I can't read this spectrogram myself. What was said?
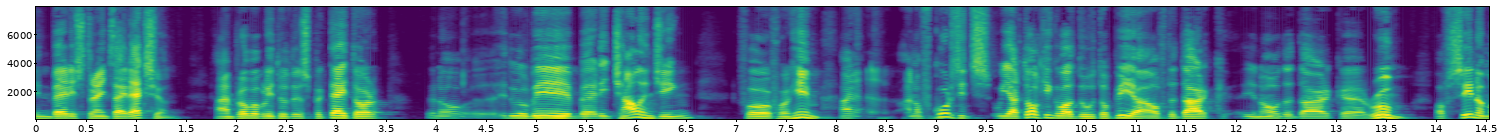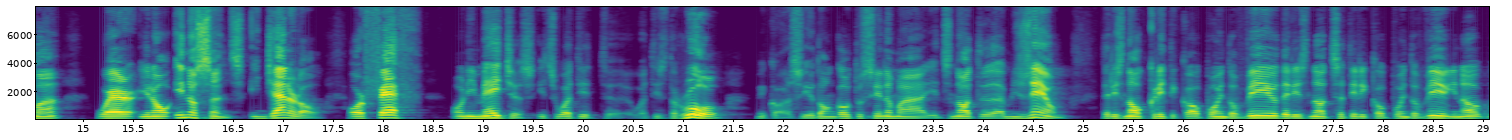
in very strange direction. And probably to the spectator, you know, it will be very challenging for, for him. And, and of course, it's, we are talking about the utopia of the dark, you know, the dark uh, room of cinema where, you know, innocence in general or faith on images, it's what, it, uh, what is the rule because you don't go to cinema, it's not a museum. There is no critical point of view, there is not satirical point of view. You know,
